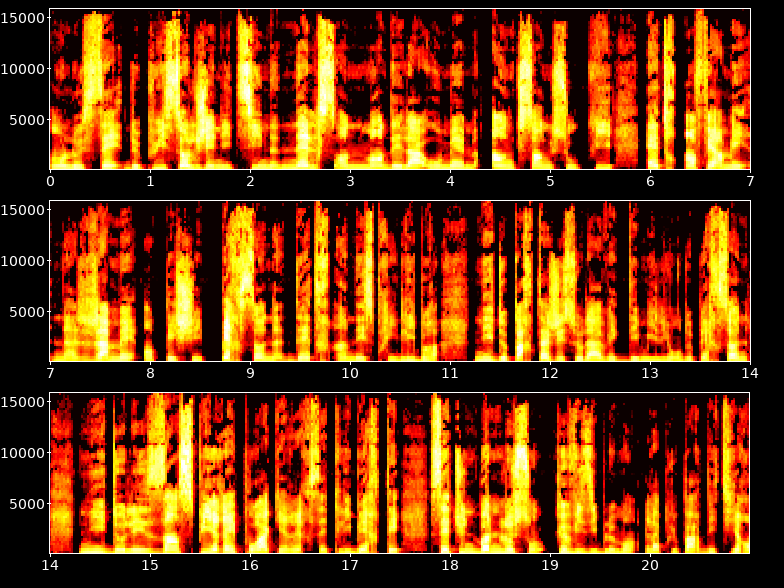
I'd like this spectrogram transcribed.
on le sait, depuis Solzhenitsyn, Nelson Mandela ou même Aung San Suu Kyi, être enfermé n'a jamais empêché personne d'être un esprit libre, ni de partager cela avec des millions de personnes, ni de les inspirer pour acquérir cette liberté. C'est une bonne leçon que visiblement la plupart des tyrans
